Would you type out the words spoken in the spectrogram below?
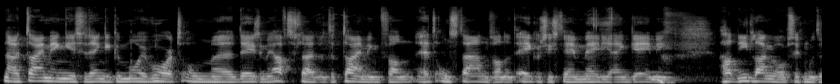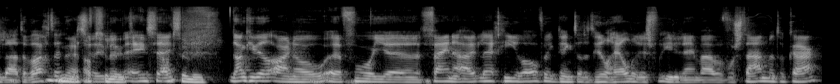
Nou, timing is denk ik een mooi woord om uh, deze mee af te sluiten. Want de timing van het ontstaan van het ecosysteem media en gaming had niet langer op zich moeten laten wachten. Nee, dat absoluut, je het me eens zijn. Absoluut. Dankjewel Arno uh, voor je fijne uitleg hierover. Ik denk dat het heel helder is voor iedereen waar we voor staan met elkaar.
